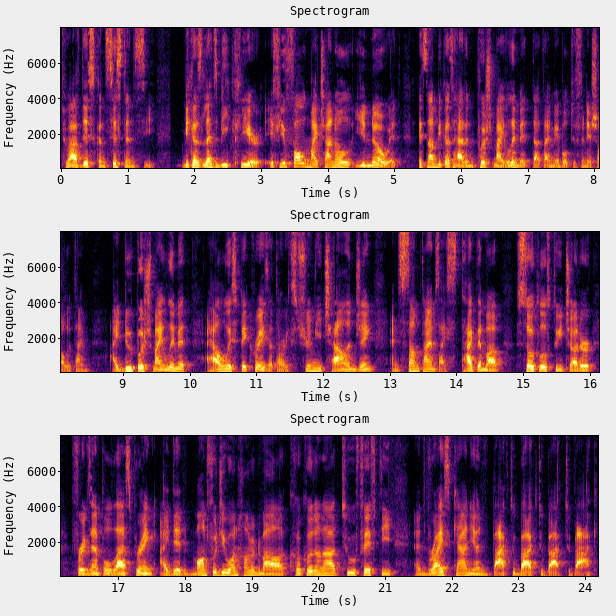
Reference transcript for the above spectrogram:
to have this consistency. Because let's be clear, if you follow my channel, you know it. It's not because I haven't pushed my limit that I'm able to finish all the time. I do push my limit. I always pick races that are extremely challenging and sometimes I stack them up so close to each other. For example, last spring I did Mount Fuji 100 mile, Cocodona 250 and Bryce Canyon back to back to back to back,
